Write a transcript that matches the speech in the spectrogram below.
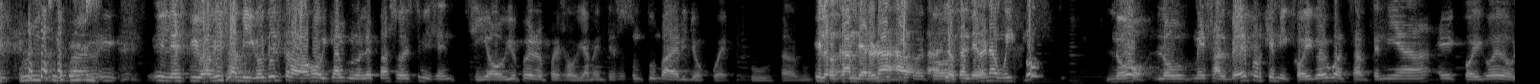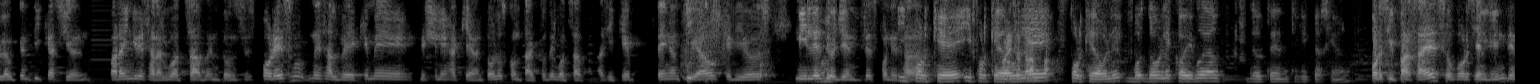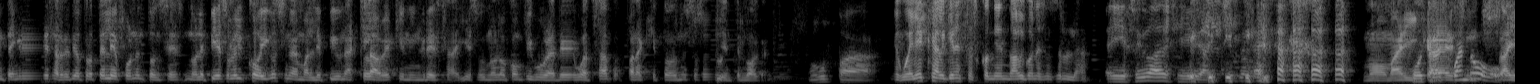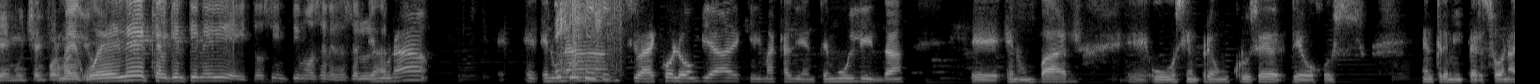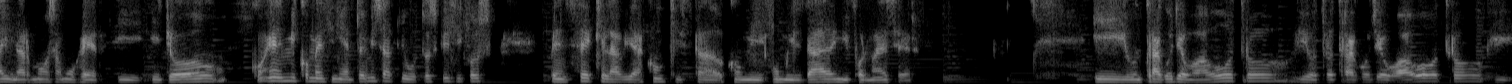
y, y le escribo a mis amigos del trabajo, oiga, ¿a alguno le pasó esto? Y me dicen, sí, obvio, pero pues obviamente eso es un tumbadero. Y yo, fue puta. ¿Y lo cambiaron a, a- lo cambiaron a Wico? No, lo, me salvé porque mi código de WhatsApp tenía eh, código de doble autenticación para ingresar al WhatsApp. Entonces, por eso me salvé de que me, de que me hackearan todos los contactos del WhatsApp. Así que tengan cuidado, queridos miles de oyentes, con ¿Y esa. por qué, y por qué por esa doble, trampa. por qué doble, doble código de, au- de autentificación? Por si pasa eso, por si alguien intenta ingresar desde otro teléfono, entonces no le pide solo el código, sino además le pide una clave que uno ingresa y eso uno lo configura de WhatsApp para que todos nuestros oyentes lo hagan. Upa. Me huele que alguien está escondiendo algo en ese celular. Eso iba a decir. No, marica, es cuando- un- hay mucha Me información. huele que alguien tiene videitos íntimos en ese En celular. una, en una ciudad de Colombia de clima caliente muy linda, eh, en un bar, eh, hubo siempre un cruce de ojos entre mi persona y una hermosa mujer. Y, y yo, en mi convencimiento de mis atributos físicos, pensé que la había conquistado con mi humildad y mi forma de ser. Y un trago llevó a otro, y otro trago llevó a otro, y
